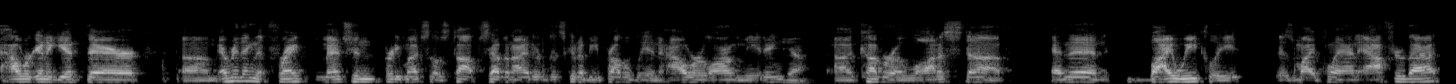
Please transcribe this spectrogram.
how we're going to get there, um, everything that Frank mentioned, pretty much those top seven items, it's going to be probably an hour long meeting. Yeah. Uh, cover a lot of stuff. And then bi weekly is my plan after that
